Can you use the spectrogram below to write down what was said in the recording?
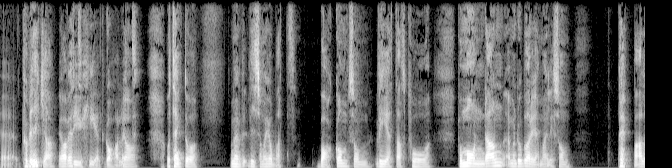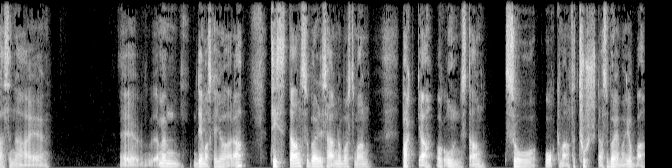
eh, Publik, ja. Jag vet. Det är ju helt galet. Ja. Och tänk då, men vi- som har jobbat bakom som vet att på, på måndagen, ja, men då börjar man liksom preppa alla sina, eh, eh, ja, men det man ska göra. Tisdagen så börjar det så här, nu måste man packa och onsdagen så åker man, för torsdag så börjar man jobba.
